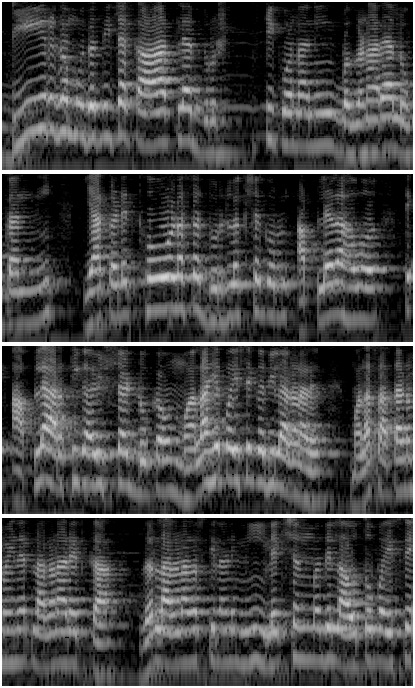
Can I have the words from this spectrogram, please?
दीर्घ मुदतीच्या काळातल्या दृष्टिकोनाने बघणाऱ्या लोकांनी याकडे थोडंसं दुर्लक्ष करून आपल्याला हवं ते आपल्या आर्थिक आयुष्यात डोकावून मला हे पैसे कधी लागणार आहेत? मला सात आठ महिन्यात लागणार आहेत का? जर लागणार असतील आणि मी इलेक्शनमध्ये लावतो पैसे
